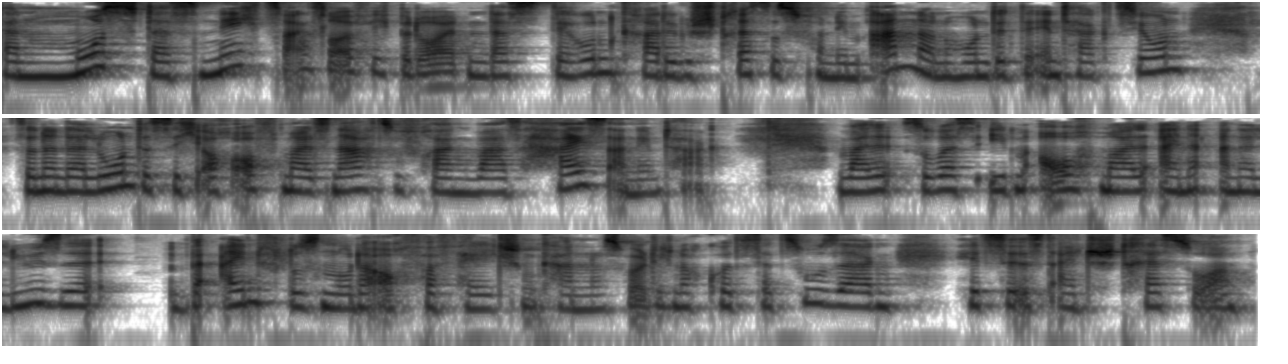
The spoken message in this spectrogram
dann muss das nicht zwangsläufig bedeuten, dass der Hund gerade gestresst ist von dem anderen Hund in der Interaktion, sondern da lohnt es sich auch oftmals nachzufragen, war es heiß an dem Tag? Weil sowas eben auch mal eine Analyse beeinflussen oder auch verfälschen kann. Das wollte ich noch kurz dazu sagen. Hitze ist ein Stressor.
